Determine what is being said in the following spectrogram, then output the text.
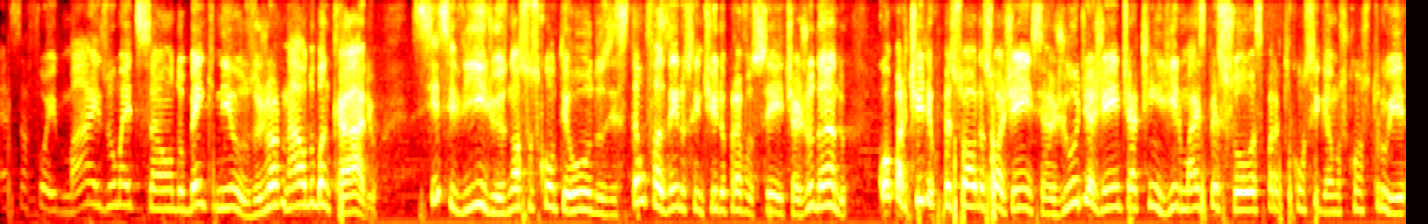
Essa foi mais uma edição do Bank News, o Jornal do Bancário. Se esse vídeo e os nossos conteúdos estão fazendo sentido para você e te ajudando, compartilhe com o pessoal da sua agência, ajude a gente a atingir mais pessoas para que consigamos construir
